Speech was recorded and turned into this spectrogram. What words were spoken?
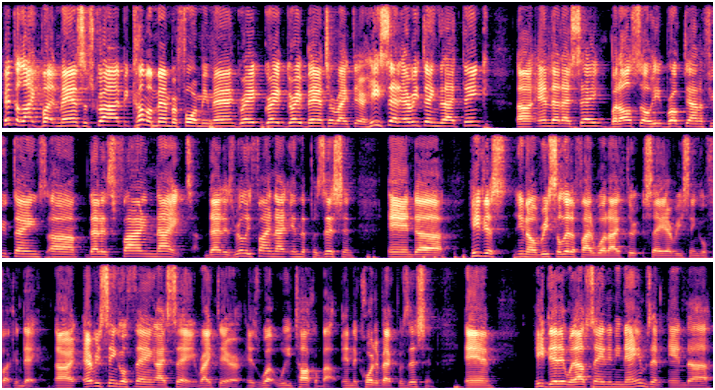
hit the like button, man. Subscribe. Become a member for me, man. Great, great, great banter right there. He said everything that I think uh, and that I say, but also he broke down a few things um, that is finite, that is really finite in the position, and uh, he just you know re-solidified what I th- say every single fucking day. All right, every single thing I say right there is what we talk about in the quarterback position, and he did it without saying any names, and and uh,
